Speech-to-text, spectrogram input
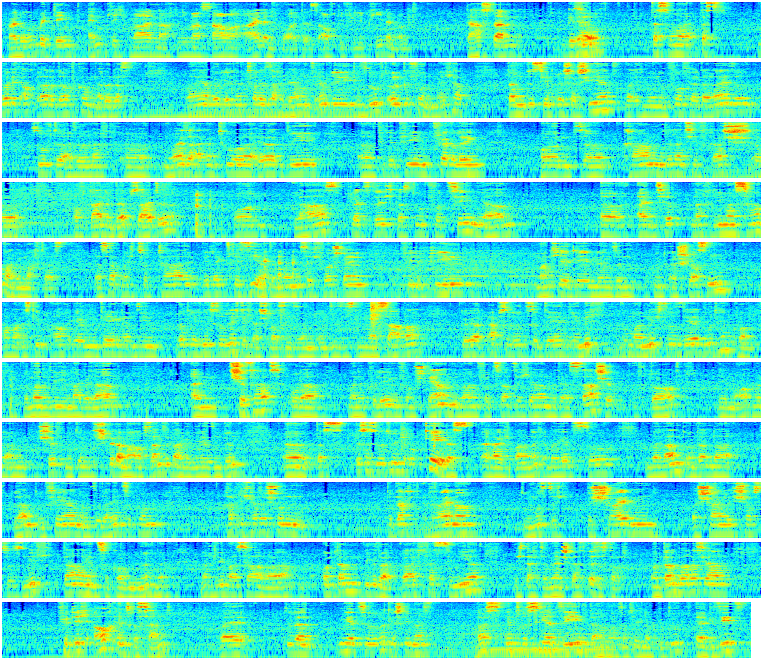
weil du unbedingt endlich mal nach Limasawa Island wolltest, auf die Philippinen. Und da hast du dann gesucht. Ja, das war, das wollte ich auch gerade drauf kommen. Also das war ja wirklich eine tolle Sache. Wir haben uns irgendwie gesucht und gefunden. Ich habe dann ein bisschen recherchiert, weil ich nun im Vorfeld der Reise suchte, also nach äh, einer Reiseagentur irgendwie, äh, Philippinen, Traveling und äh, kam relativ rasch äh, auf deine Webseite und las plötzlich, dass du vor zehn Jahren äh, einen Trip nach Limassaba gemacht hast. Das hat mich total elektrisiert, denn man muss sich vorstellen, Philippinen, manche Gegenden sind gut erschlossen, aber es gibt auch eben Gegenden, die wirklich nicht so richtig erschlossen sind. Und dieses Limassaba gehört absolut zu denen, die nicht, wo man nicht so sehr gut hinkommt. Wenn man wie Magellan ein Schiff hat oder meine Kollegen vom Stern, die waren vor 20 Jahren mit der Starship dort, eben auch mit einem Schiff, mit dem ich später mal auf Sansibar gewesen bin. Äh, das ist es natürlich okay, das erreichbar, nicht? aber jetzt so über Land und dann da Land und Fähren und so dahin zu kommen, hat, ich hatte schon gedacht, Rainer, du musst dich bescheiden, wahrscheinlich schaffst du es nicht, dahin zu kommen, ne? nach Limassara. Und dann, wie gesagt, war ich fasziniert. Ich dachte, Mensch, das ist es doch. Und dann war das ja für dich auch interessant, weil du dann mir zurückgeschrieben hast, was interessiert Sie, da haben wir uns natürlich noch gedu äh, gesiezt,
